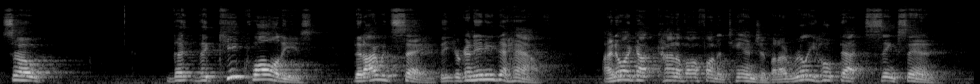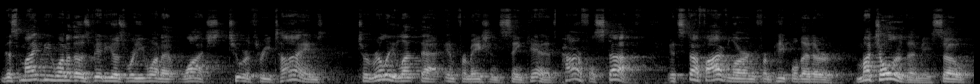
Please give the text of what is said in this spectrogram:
So the, the key qualities that I would say that you're going to need to have, I know I got kind of off on a tangent, but I really hope that sinks in. This might be one of those videos where you want to watch two or three times to really let that information sink in. It's powerful stuff. It's stuff I've learned from people that are much older than me. So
